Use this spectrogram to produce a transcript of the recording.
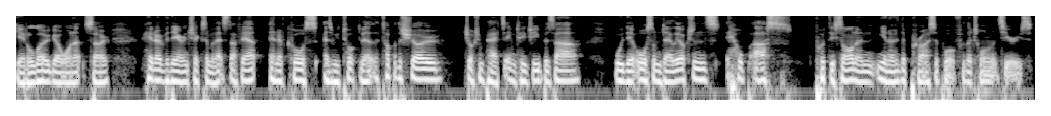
get a logo on it. So head over there and check some of that stuff out. And of course, as we talked about at the top of the show, Josh and Pat's MTG Bazaar with their awesome daily auctions help us put this on and you know the price support for the tournament series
